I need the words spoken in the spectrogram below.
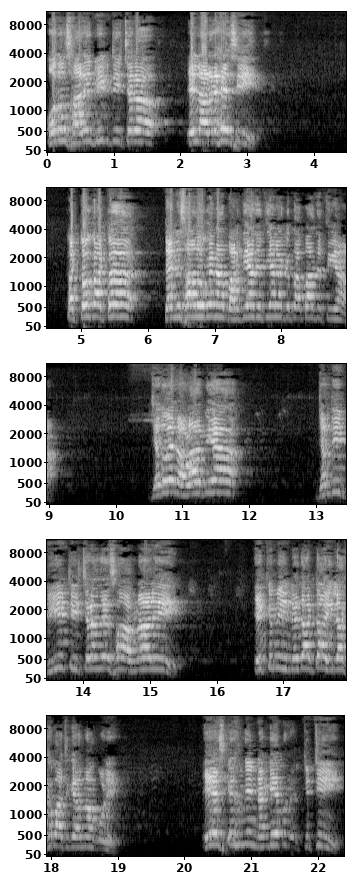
ਉਦੋਂ ਸਾਰੇ ਵੀਕ ਟੀਚਰ ਇਹ ਲੜ ਰਹੇ ਸੀ। ਘੱਟੋ ਘੱਟ 3 ਸਾਲ ਹੋ ਗਏ ਨਾ ਵਰਦੀਆਂ ਦਿੱਤੀਆਂ, ਨਾ ਕਿਤਾਬਾਂ ਦਿੱਤੀਆਂ। ਜਦੋਂ ਇਹ ਰੌਲਾ ਪਿਆ, ਜਲਦੀ 20 ਟੀਚਰਾਂ ਦੇ ਹਿਸਾਬ ਨਾਲ ਹੀ ਇੱਕ ਮਹੀਨੇ ਦਾ 2.5 ਲੱਖ ਬਚ ਗਿਆ ਉਹਨਾਂ ਕੋਲੇ। ਇਸ ਕਿਸਮ ਦੀ ਨੰਗੇ ਚਿੱਠੀ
